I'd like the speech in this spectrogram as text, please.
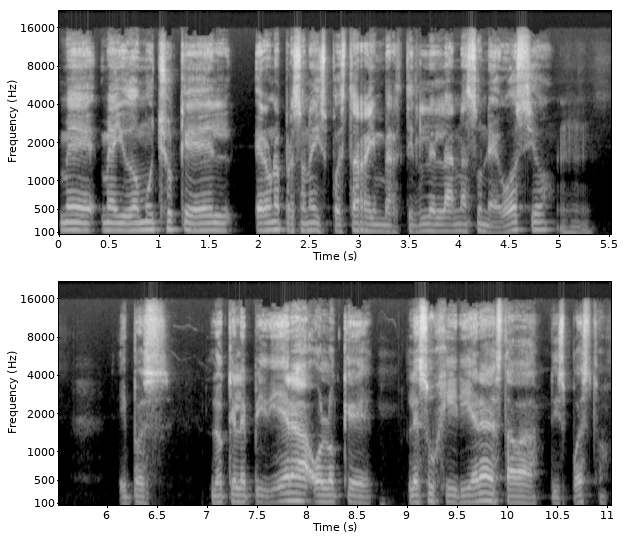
Me, me ayudó mucho que él era una persona dispuesta a reinvertirle lana a su negocio. Y pues lo que le pidiera o lo que le sugiriera estaba dispuesto.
